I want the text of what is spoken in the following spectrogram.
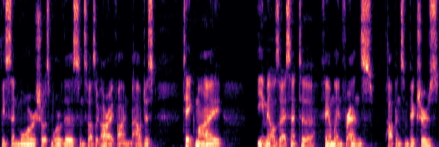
please send more, show us more of this. And so I was like, all right, fine. I'll just take my emails that I sent to family and friends, pop in some pictures,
